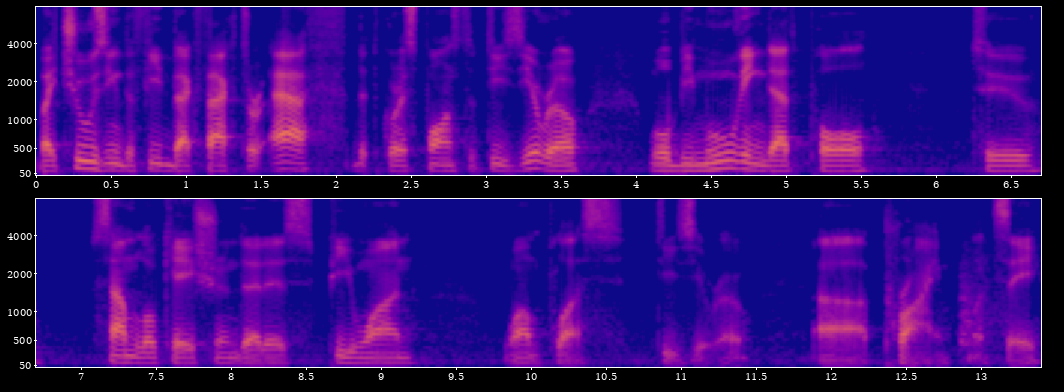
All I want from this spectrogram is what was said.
by choosing the feedback factor f that corresponds to T0, we'll be moving that pole to some location that is P1, 1 plus T0 uh, prime, let's say.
